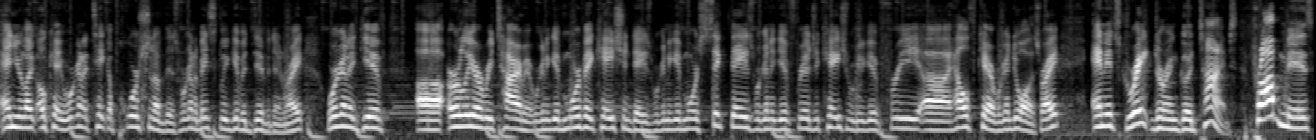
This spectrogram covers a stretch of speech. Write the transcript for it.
and you're like, okay, we're going to take a portion of this. We're going to basically give a dividend, right? We're going to give uh, earlier retirement. We're going to give more vacation days. We're going to give more sick days. We're going to give free education. We're going to give free uh, health care. We're going to do all this, right? And it's great during good times. Problem is,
